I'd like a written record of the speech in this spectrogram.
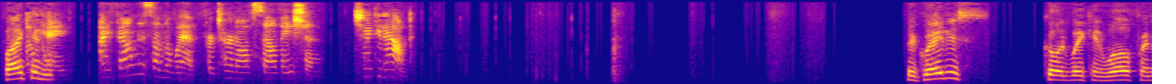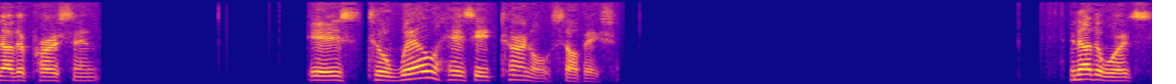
If I can. Okay, I found this on the web for turn off salvation. Check it out. The greatest good we can will for another person is to will his eternal salvation. In other words,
